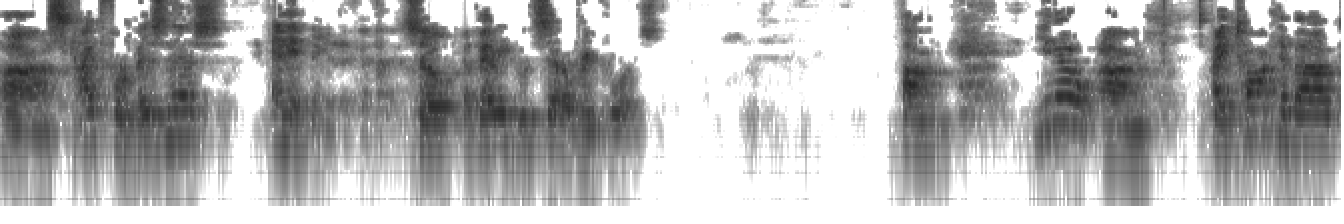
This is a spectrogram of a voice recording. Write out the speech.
uh, Skype for Business, anything. So a very good set of reports. Um, you know, um, I talked about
